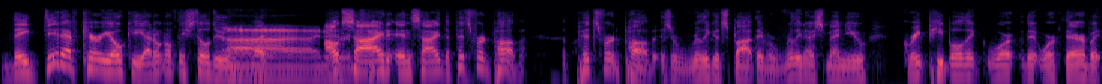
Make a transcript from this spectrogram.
They did have karaoke. I don't know if they still do, Uh, but I knew you were gonna say outside, inside, the Pittsford Pub. The Pittsford Pub is a really good spot. They have a really nice menu. Great people that work that work there, but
